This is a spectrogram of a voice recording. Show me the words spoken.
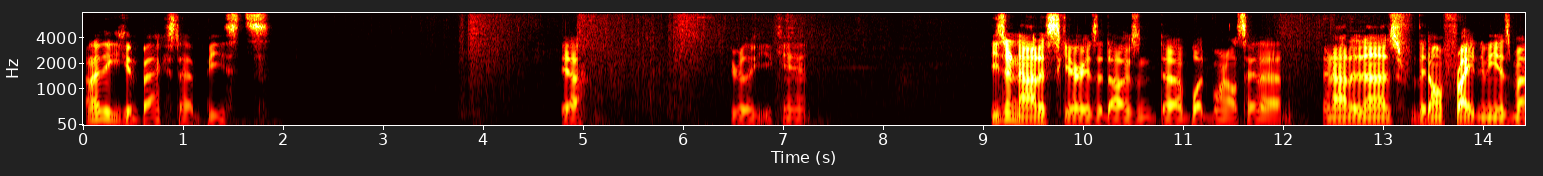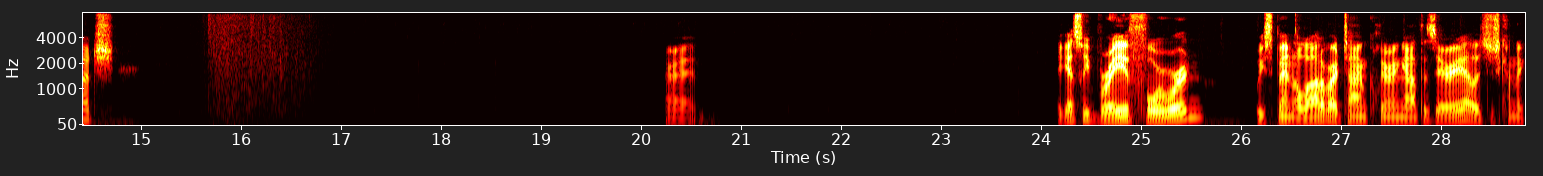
I don't think you can backstab beasts. Yeah. You really you can't. These are not as scary as the dogs in uh, Bloodborne. I'll say that they're not, they're not as they don't frighten me as much. All right. I guess we brave forward. We spent a lot of our time clearing out this area. Let's just kind of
